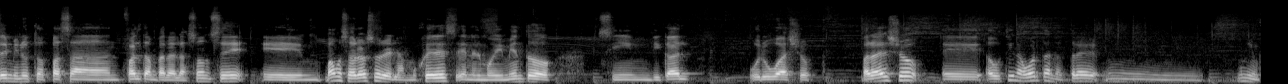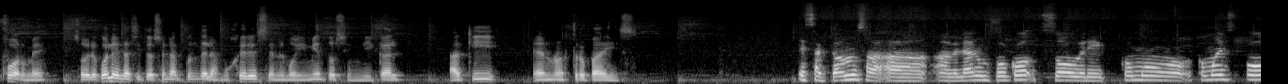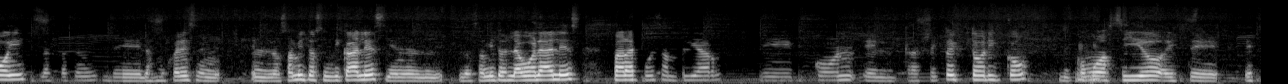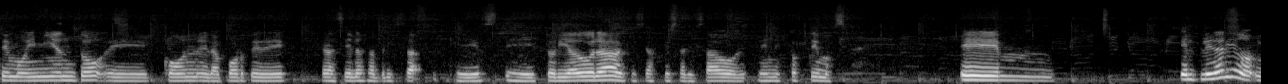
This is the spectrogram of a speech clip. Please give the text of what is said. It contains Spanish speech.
Seis minutos pasan, faltan para las 11. Eh, vamos a hablar sobre las mujeres en el movimiento sindical uruguayo. Para ello, eh, Agustina Huerta nos trae un, informe sobre cuál es la situación actual de las mujeres en el movimiento sindical aquí en nuestro país. Exacto, vamos a, hablar un poco sobre cómo, cómo, es hoy la situación de las mujeres en, los ámbitos sindicales y en los ámbitos laborales para después ampliar eh, con el trayecto histórico de cómo ha sido este, este movimiento eh, con el aporte de Graciela Saprissa, que es eh, historiadora, que se ha especializado en, estos temas. Em, el plenario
